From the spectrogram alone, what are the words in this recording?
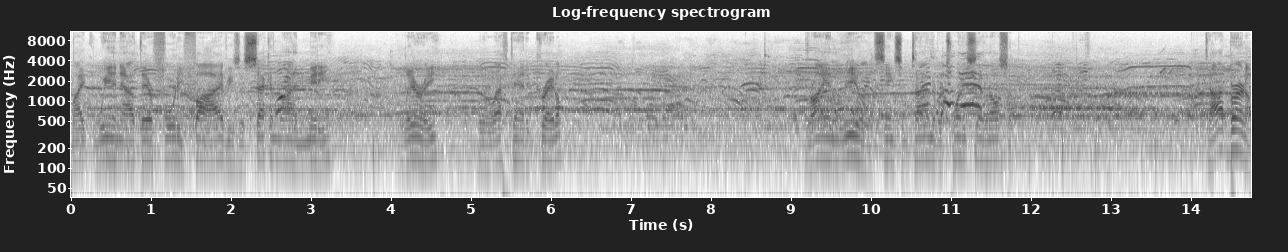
Mike Wynn out there, 45. He's a second line midi. Leary with a left-handed cradle. Brian Reel seeing some time, number 27 also. Todd Burnham.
